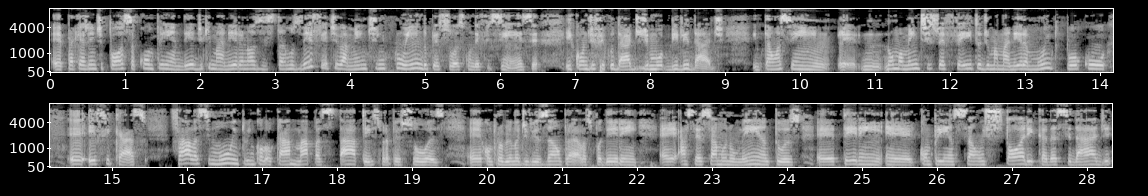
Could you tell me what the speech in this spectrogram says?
é, para que a gente possa compreender de que maneira nós estamos efetivamente incluindo pessoas com deficiência e com dificuldade de mobilidade. Então, assim, é, normalmente isso é feito de uma maneira muito pouco é, eficaz. Fala-se muito em colocar mapas táteis para pessoas é, com problema de visão, para elas poderem é, acessar monumentos, é, terem é, compreensão histórica da cidade,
